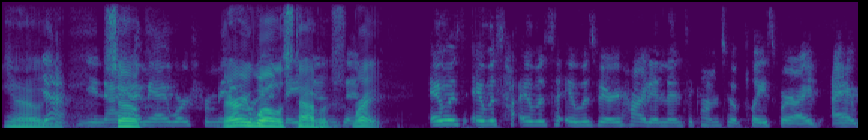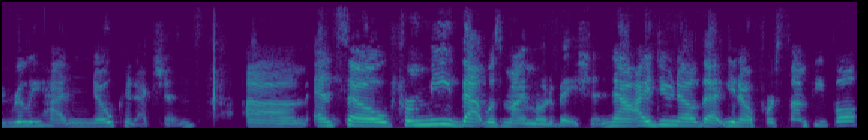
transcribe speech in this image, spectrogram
you know, yeah. You know, so I mean, I worked for very well established, right? It was it was it was it was very hard, and then to come to a place where I I really had no connections. Um, and so for me, that was my motivation. Now, I do know that, you know, for some people,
